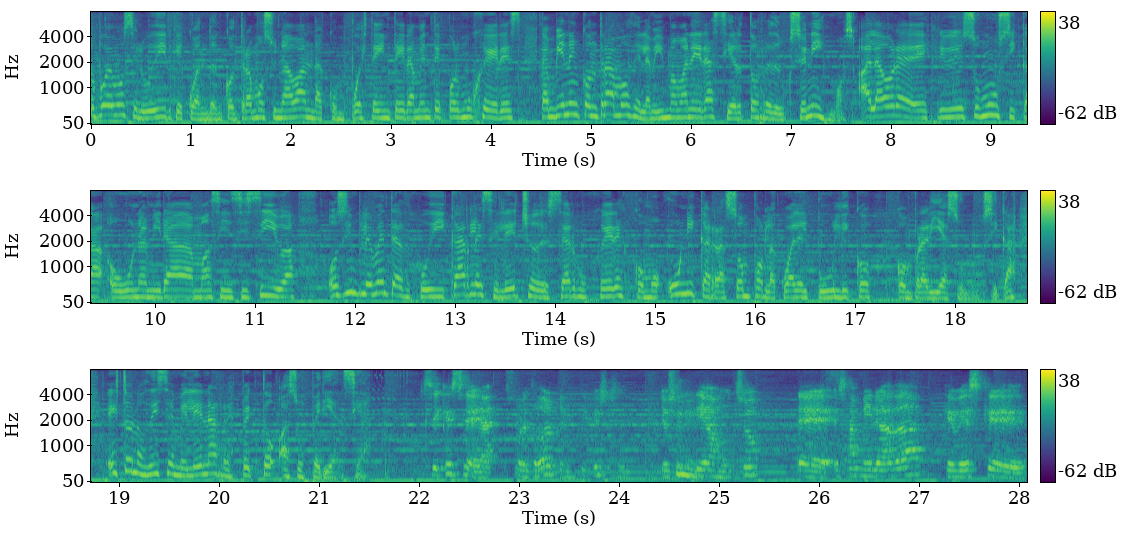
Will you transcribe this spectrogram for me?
No podemos eludir que cuando encontramos una banda compuesta íntegramente por mujeres, también encontramos de la misma manera ciertos reduccionismos a la hora de describir su música o una mirada más incisiva o simplemente adjudicarles el hecho de ser mujeres como única razón por la cual el público compraría su música. Esto nos dice Melena respecto a su experiencia. Sí que se, sobre todo al principio, yo sentía mucho eh, esa mirada que ves que,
